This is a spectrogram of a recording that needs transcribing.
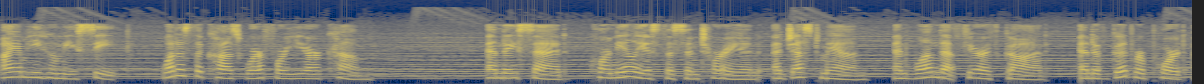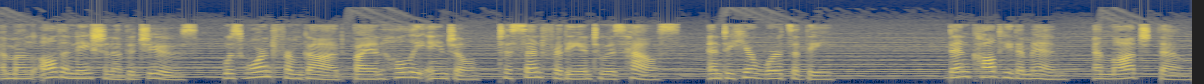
I am he whom ye seek, what is the cause wherefore ye are come? And they said, Cornelius the centurion, a just man, and one that feareth God, and of good report among all the nation of the Jews, was warned from God by an holy angel to send for thee into his house, and to hear words of thee. Then called he them in, and lodged them.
